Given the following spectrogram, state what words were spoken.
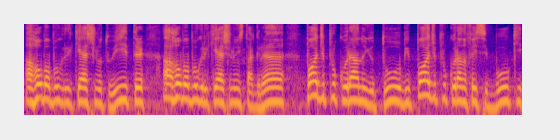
Arroba Bugrecast no Twitter, arroba Bugrecast no Instagram. Pode procurar no YouTube, pode procurar no Facebook.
